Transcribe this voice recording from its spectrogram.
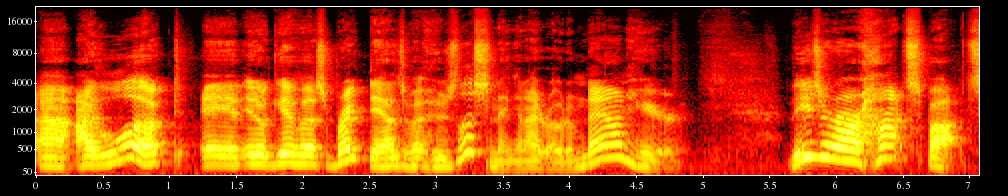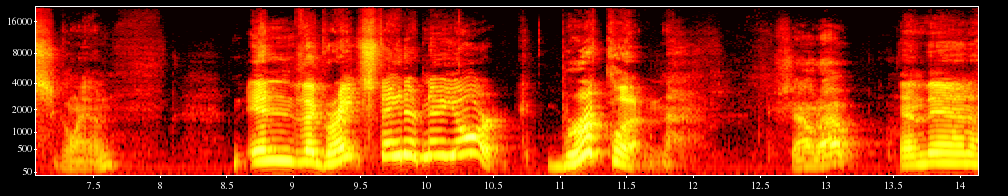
Uh, I looked, and it'll give us breakdowns about who's listening, and I wrote them down here. These are our hot spots, Glenn. In the great state of New York, Brooklyn, Shout out. And then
